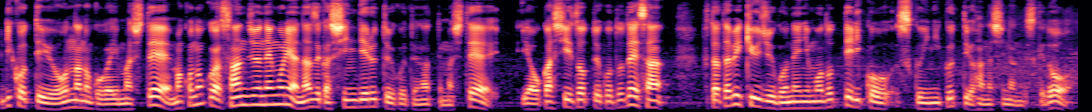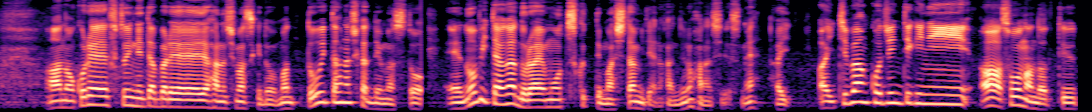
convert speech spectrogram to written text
リコっていう女の子がいまして、まあ、この子が30年後にはなぜか死んでるということになってましていやおかしいぞということで再び95年に戻ってリコを救いに行くっていう話なんですけどあのこれ普通にネタバレで話しますけど、まあ、どういった話かと言いますと、えーのび太がドラえもんを作ってましたみたいな感じの話ですね。はいあ一番個人的にああそうなんだっていう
